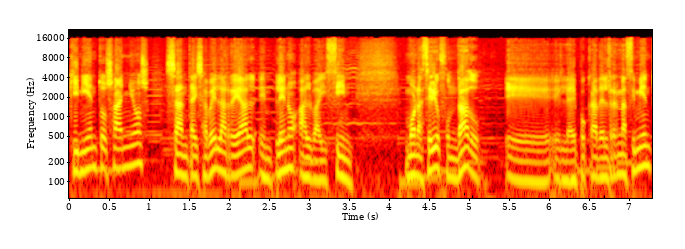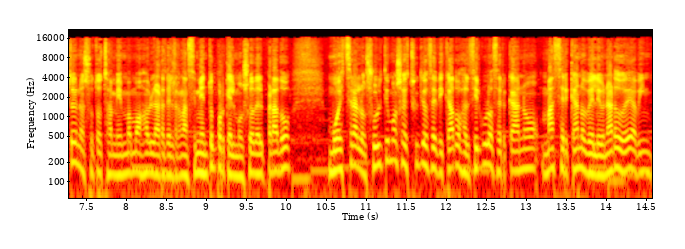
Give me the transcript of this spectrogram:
500 años, Santa Isabel la Real en pleno Albaicín. Monasterio fundado eh, en la época del Renacimiento y nosotros también vamos a hablar del Renacimiento porque el Museo del Prado muestra los últimos estudios dedicados al círculo cercano, más cercano de Leonardo, de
